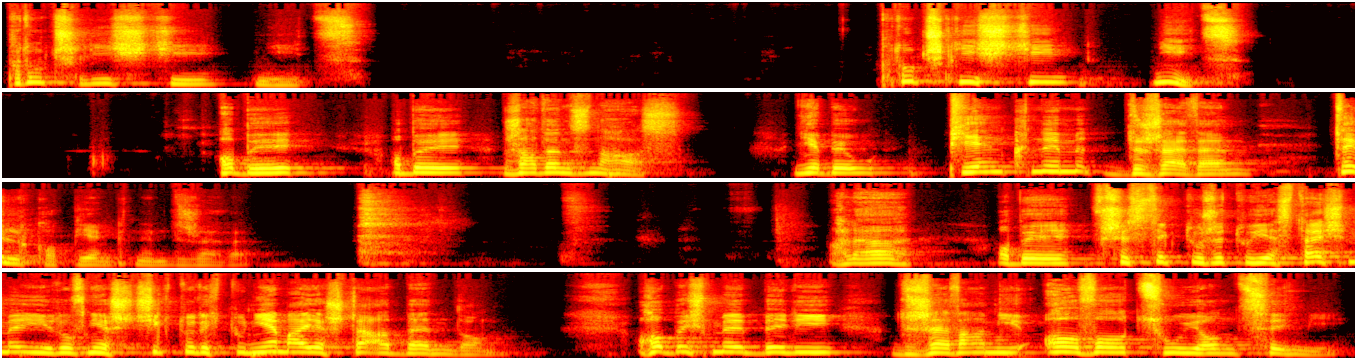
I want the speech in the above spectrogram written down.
prócz liści nic. Prócz liści nic. Oby, oby żaden z nas nie był pięknym drzewem, tylko pięknym drzewem. Ale oby wszyscy, którzy tu jesteśmy i również ci, których tu nie ma jeszcze, a będą, obyśmy byli drzewami owocującymi.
